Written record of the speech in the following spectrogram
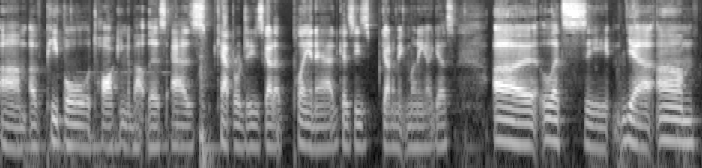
um, of people talking about this as Capital G's got to play an ad because he's got to make money, I guess. Uh, let's see. Yeah. Um,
